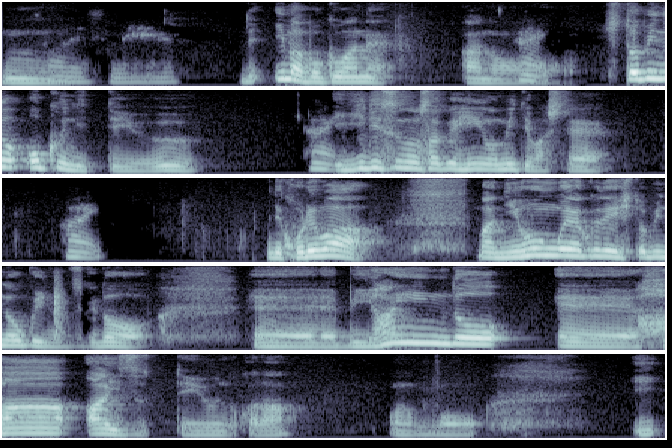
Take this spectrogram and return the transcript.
うんん、そうですね。で、今僕はね、あの、はい瞳の奥にっていうはい。イギリスの作品を見てまして、はい。で、これは、まあ日本語訳で瞳の奥になんですけど、えー、Behind、えー、Her Eyes っていうのかな。あの、もう、い、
